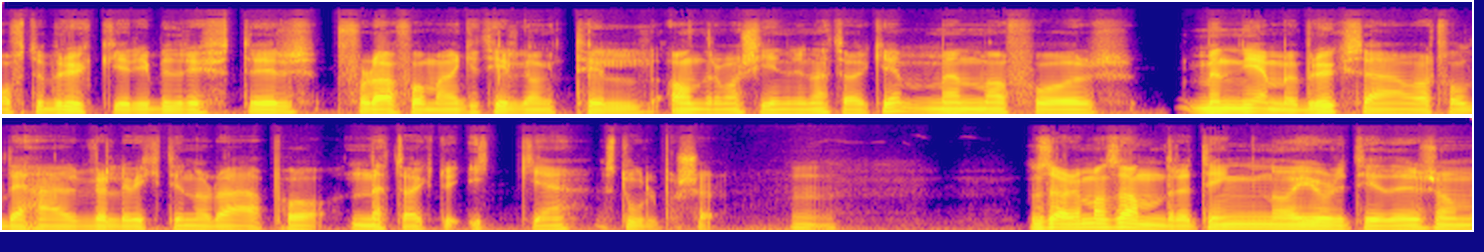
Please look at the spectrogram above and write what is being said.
ofte bruker i bedrifter, for da får man ikke tilgang til andre maskiner i nettverket, men man får Men hjemmebruk så er i hvert fall det her veldig viktig når det er på nettverk du ikke stoler på sjøl. Mm. Men så er det masse andre ting nå i juletider som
